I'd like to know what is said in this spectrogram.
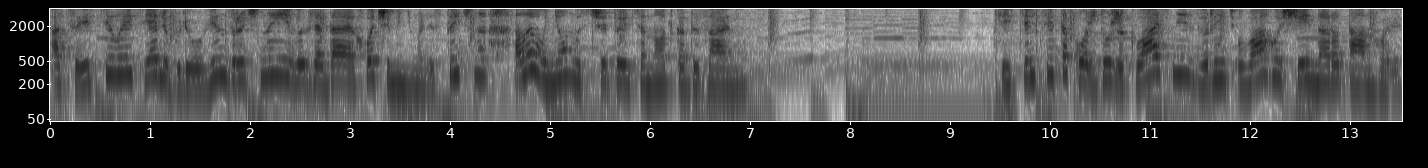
А цей стілець я люблю. Він зручний, виглядає хоч і мінімалістично, але у ньому зчитується нотка дизайну. Ці стільці також дуже класні, зверніть увагу ще й на ротангові.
